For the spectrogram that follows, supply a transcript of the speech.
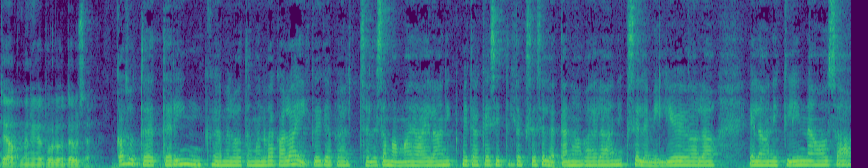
teadmine ja tulu tõuseb? Kasutajate ring, me loodame, on väga lai, kõigepealt sellesama maja elanik, mida käsitletakse, selle tänava elanik, selle miljööala elanik, linnaosa,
